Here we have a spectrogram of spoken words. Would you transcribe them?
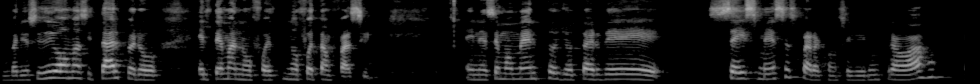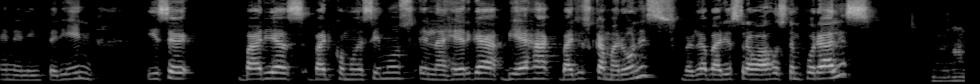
varios idiomas y tal, pero el tema no fue, no fue tan fácil. En ese momento yo tardé seis meses para conseguir un trabajo. En el interín hice varias, como decimos en la jerga vieja, varios camarones, ¿verdad? Varios trabajos temporales. Ah,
